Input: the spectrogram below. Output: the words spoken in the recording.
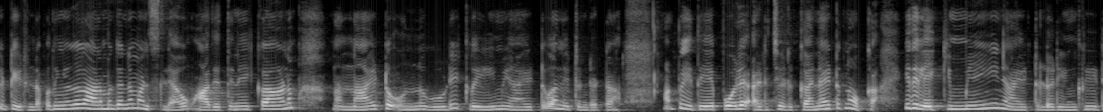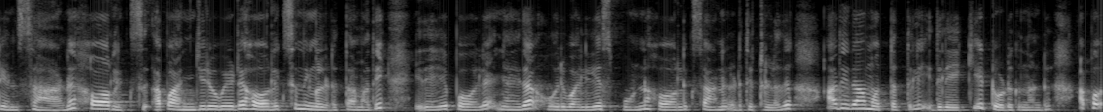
കിട്ടിയിട്ടുണ്ട്. അപ്പോൾ നിങ്ങൾക്ക് കാണുമ്പോൾ തന്നെ മനസ്സിലാവും. ആദ്യത്തിനേക്കാളും നന്നായിട്ട് ഒന്നുകൂടി ക്രീമി ആയിട്ട് വന്നിട്ടുണ്ട് കേട്ടോ. അപ്പോൾ ഇതേപോലെ അടിച്ചെടുക്കാനായിട്ട് നോക്കാം. ഇതിലേക്ക് മെയിനായിട്ടുള്ളൊരു ഇൻഗ്രീഡിയൻസ് ആണ് ഹോർലിക്സ്. അപ്പോൾ അഞ്ച് രൂപയുടെ ഹോർലിക്സ് നിങ്ങൾ എടുത്താൽ മതി. ഇതേപോലെ ഞാൻ ഇതാ ഒരു വലിയ സ്പൂണിന് ഹോർലിക്സ് ആണ് എടുത്തിട്ടുള്ളത്. അതിതാ മൊത്തത്തിൽ ഇതിലേക്ക് ഇട്ട് കൊടുക്കുന്നുണ്ട്. അപ്പോൾ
